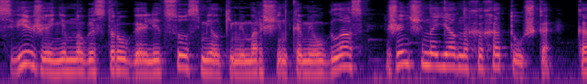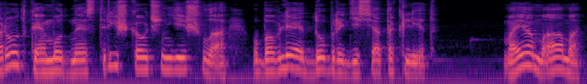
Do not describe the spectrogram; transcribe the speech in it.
Свежее, немного строгое лицо с мелкими морщинками у глаз, женщина явно хохотушка, короткая модная стрижка очень ей шла, убавляет добрый десяток лет. «Моя мама»,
